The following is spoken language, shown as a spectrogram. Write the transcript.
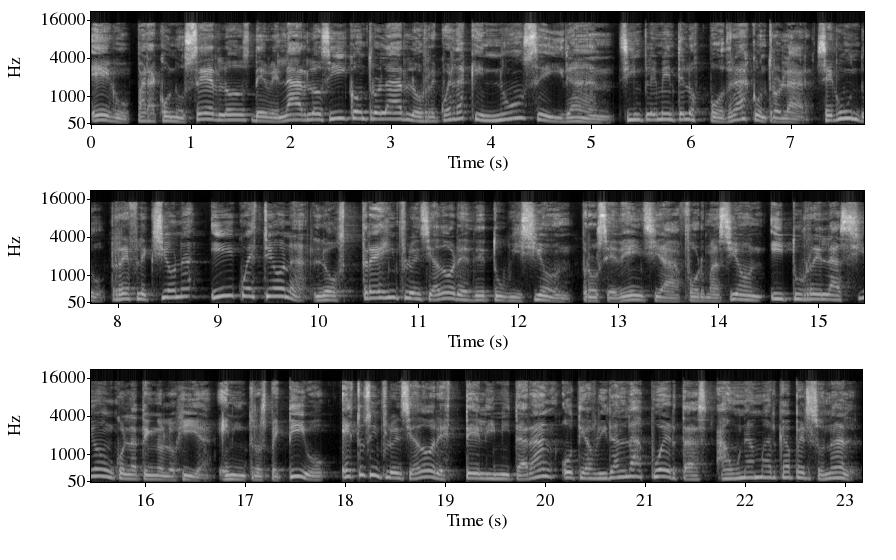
ego, para conocerlos, develarlos y controlarlos. Recuerda que no se irán, simplemente los podrás controlar. Segundo, reflexiona y cuestiona los tres influenciadores de tu visión, procedencia, formación y tu relación con la tecnología. En introspectivo, estos influenciadores te limitarán o te abrirán las puertas a una marca personal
